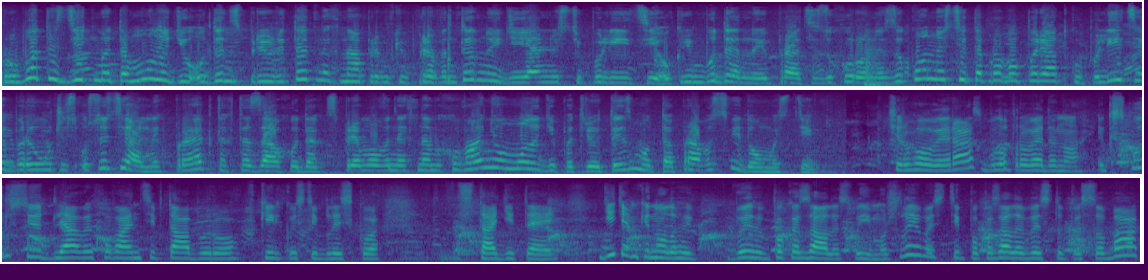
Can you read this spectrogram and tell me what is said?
Робота з дітьми та молоддю – один з пріоритетних напрямків превентивної діяльності поліції. Окрім буденної праці з охорони законності та правопорядку, поліція бере участь у соціальних проєктах та заходах, спрямованих на виховання у молоді патріотизму та правосвідомості. черговий раз було проведено екскурсію для вихованців табору в кількості близько 100 дітей. Дітям кінологи ви- показали свої можливості, показали виступи собак.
